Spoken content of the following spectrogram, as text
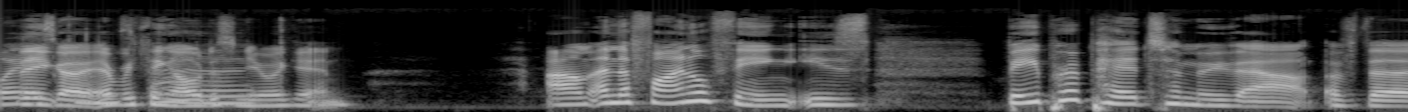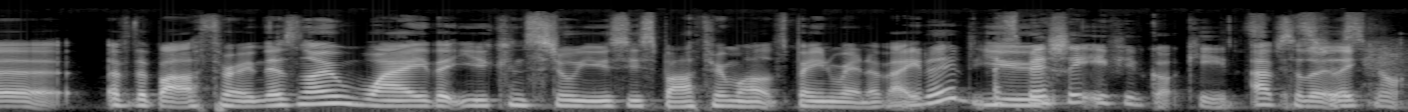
there you go, everything old is new again. Um, and the final thing is be prepared to move out of the of the bathroom. There's no way that you can still use this bathroom while it's been renovated. You, Especially if you've got kids. Absolutely. It's just not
